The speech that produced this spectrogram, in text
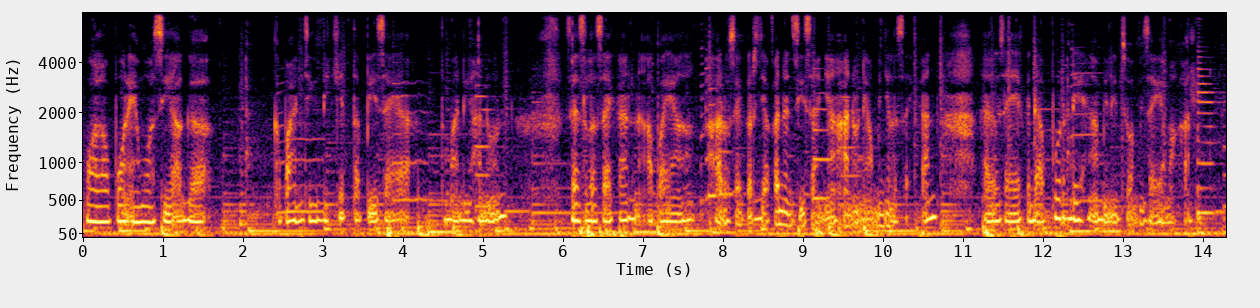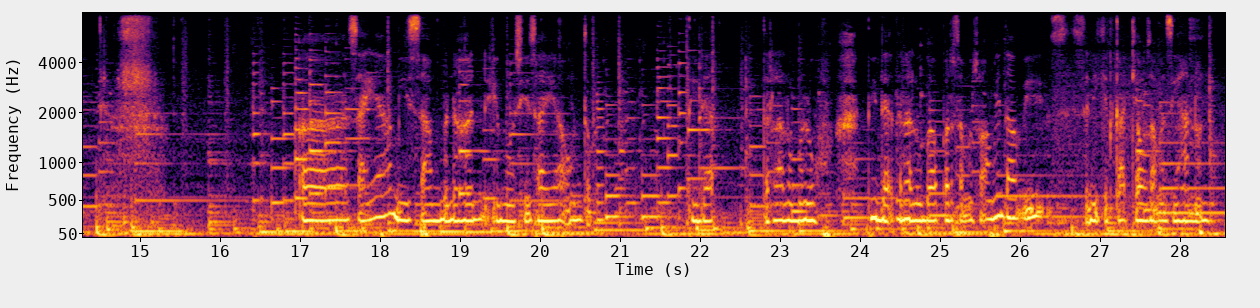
Walaupun emosi agak kepancing dikit tapi saya temani Hanun saya selesaikan apa yang harus saya kerjakan dan sisanya Hanun yang menyelesaikan. Lalu saya ke dapur deh ngambilin suami saya makan. Uh, saya bisa menahan emosi saya untuk tidak terlalu meluh tidak terlalu baper sama suami tapi sedikit kacau sama si Hanun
